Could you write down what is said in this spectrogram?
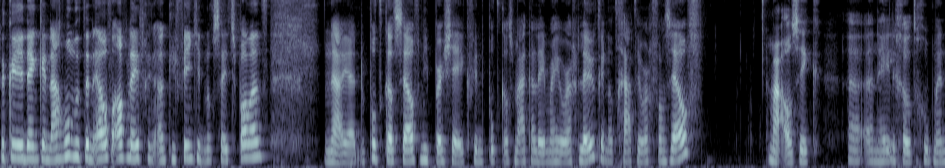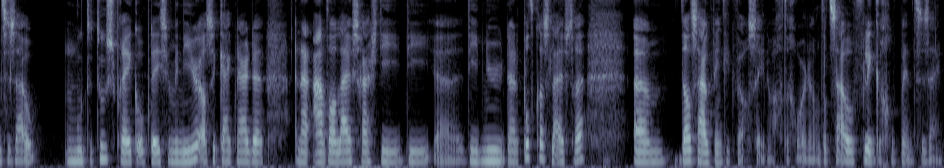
Dan kun je denken, na 111 afleveringen, Ankie, vind je het nog steeds spannend? Nou ja, de podcast zelf niet per se. Ik vind de podcast maken alleen maar heel erg leuk en dat gaat heel erg vanzelf. Maar als ik uh, een hele grote groep mensen zou moeten toespreken op deze manier. Als ik kijk naar, de, naar het aantal luisteraars die, die, uh, die nu naar de podcast luisteren. Um, dan zou ik denk ik wel zenuwachtig worden. Want dat zou een flinke groep mensen zijn.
